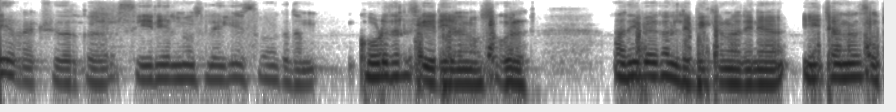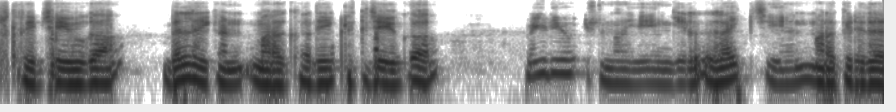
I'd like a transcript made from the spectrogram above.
പ്രിയ പ്രേക്ഷകർക്ക് സീരിയൽ ന്യൂസിലേക്ക് സ്വാഗതം. കൂടുതൽ സീരിയൽ ന്യൂസുകൾ അതിവേഗം ലഭിക്കുന്നതിന് ഈ ചാനൽ സബ്സ്ക്രൈബ് ചെയ്യുക ബെൽ ഐക്കൺ മറക്കാതെ ക്ലിക്ക് ചെയ്യുക. വീഡിയോ ഇഷ്ടമായി എങ്കിൽ ലൈക്ക് ചെയ്യാൻ മറക്കരുത്.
